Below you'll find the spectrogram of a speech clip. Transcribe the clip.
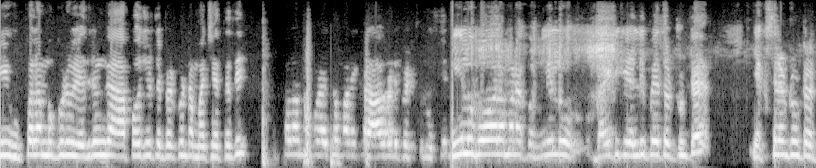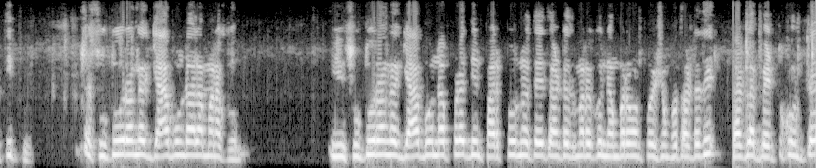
ఈ ఉప్పలమ్మ గుడి ఎదురుగా ఆపోజిట్లో పెట్టుకుంటే మంచి అవుతుంది ఉప్పలమ్మ గుడి అయితే మనకి ఆల్రెడీ పెట్టుకోవచ్చు నీళ్ళు పోవాలి మనకు. నీళ్ళు బయటికి వెళ్ళిపోయేటట్టుంటే ఎక్సలెంట్ ఉంటుంది తిప్పు. ఇట్లా సుటూరంగా గ్యాప్ ఉండాలి మనకు? ఈ సుతూరంగా గ్యాప్ ఉన్నప్పుడే దీని పరిపూర్ణత అయితే ఉంటుంది మనకు నెంబర్ వన్ పొజిషన్ పోతుంటుంది అట్లా పెట్టుకుంటే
